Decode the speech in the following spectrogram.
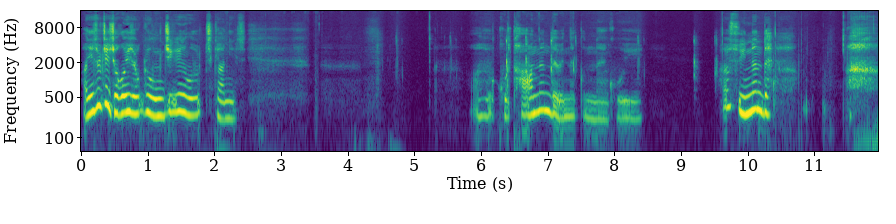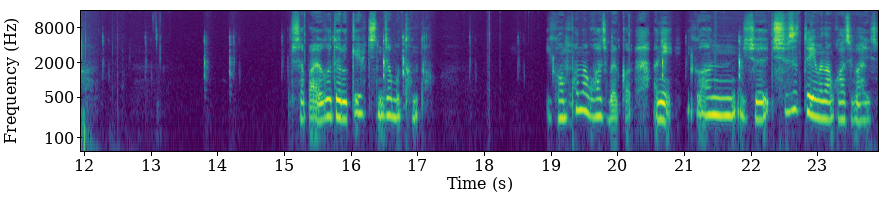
아니, 솔직히 저거 저렇게 움직이는 거 솔직히 아니지. 아, 거의 다 왔는데 맨날 끝내, 거의. 할 수 있는데. 하... 진짜 말 그대로 게임 진짜 못한다. 이거 한 판 하고 하지 말까? 아니, 이거 한, 이제, 시스테이만 하고 하지 말시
